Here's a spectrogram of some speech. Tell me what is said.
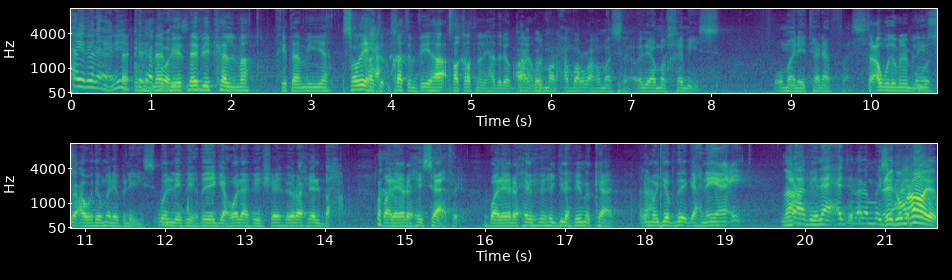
حيد العين كذا نبي نبي كلمة ختامية. صريحة. ختم, ختم فيها فقرتنا لهذا اليوم. طال أقول مرحبا اللهم مساء اليوم الخميس. ومن يتنفس. تعوذوا من إبليس. وتعوذوا من إبليس. واللي فيه ضيقة ولا فيه شيء يروح للبحر ولا يروح يسافر ولا يروح يهجله في مكان. نعم. لما يجيب ضيقة هنا يا عيد. نعم. ما في لا حزن ولا مش عيد ومعايد.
